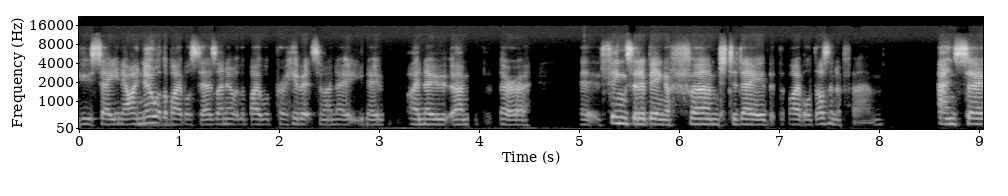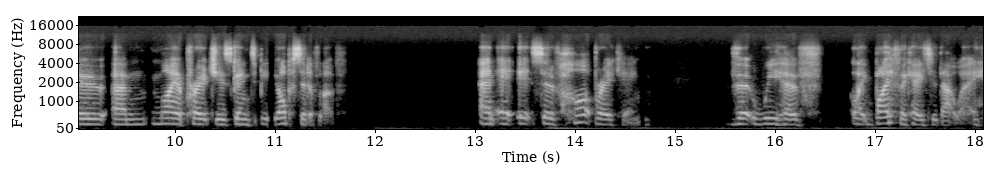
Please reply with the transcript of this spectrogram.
who say, you know, I know what the Bible says, I know what the Bible prohibits, and I know, you know, I know um, there are uh, things that are being affirmed today that the Bible doesn't affirm, and so um, my approach is going to be the opposite of love. And it, it's sort of heartbreaking that we have like bifurcated that way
